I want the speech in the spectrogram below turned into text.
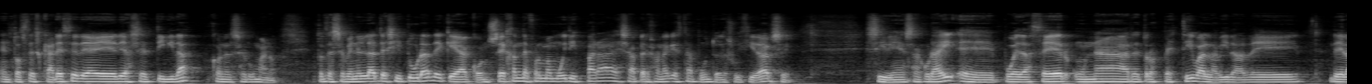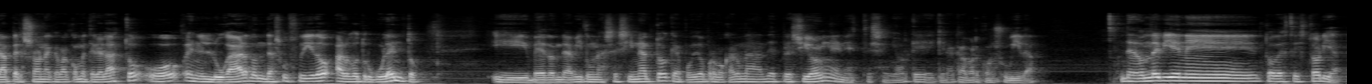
entonces carece de, de, asertividad con el ser humano. Entonces se ven en la tesitura de que aconsejan de forma muy dispara a esa persona que está a punto de suicidarse. Si bien Sakurai eh, puede hacer una retrospectiva en la vida de, de, la persona que va a cometer el acto o en el lugar donde ha sucedido algo truculento y ve donde ha habido un asesinato que ha podido provocar una depresión en este señor que quiere acabar con su vida. ¿De dónde viene toda esta historia?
